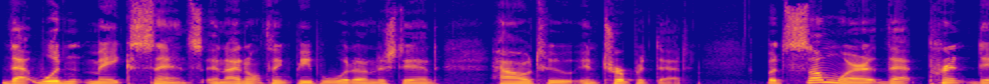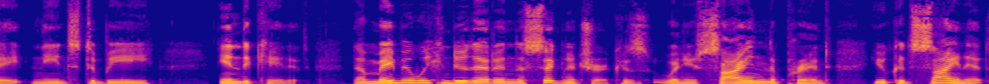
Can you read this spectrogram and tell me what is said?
That wouldn't make sense, and I don't think people would understand how to interpret that. But somewhere that print date needs to be indicated. Now, maybe we can do that in the signature because when you sign the print, you could sign it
